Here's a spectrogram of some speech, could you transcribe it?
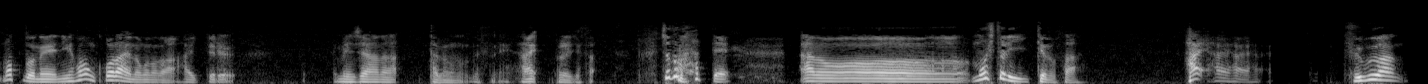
もっとね、日本古来のものが入ってるメジャーな食べ物ですね。はい、プロデューサー。ちょっと待って。あのー、もう一人いっけどさ。はい、はい、はい、はい。つぶあん。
